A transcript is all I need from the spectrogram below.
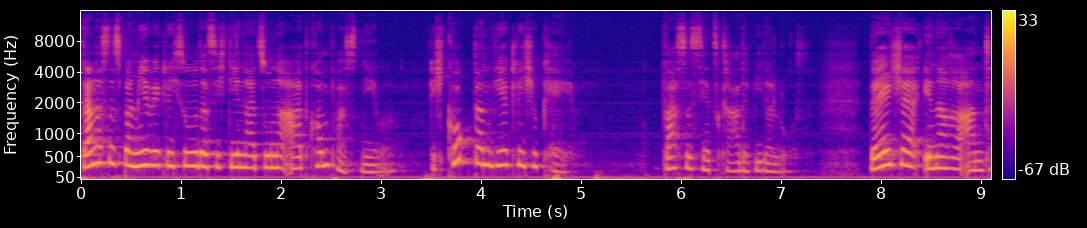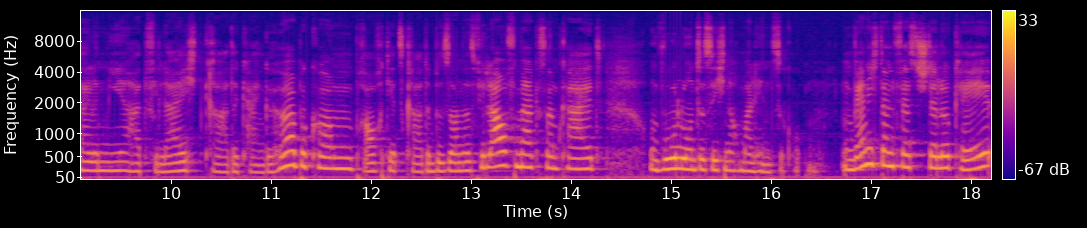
Dann ist es bei mir wirklich so, dass ich den als so eine Art Kompass nehme. Ich gucke dann wirklich, okay, was ist jetzt gerade wieder los? Welcher innere Anteil in mir hat vielleicht gerade kein Gehör bekommen, braucht jetzt gerade besonders viel Aufmerksamkeit und wo lohnt es sich nochmal hinzugucken? Und wenn ich dann feststelle, okay,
